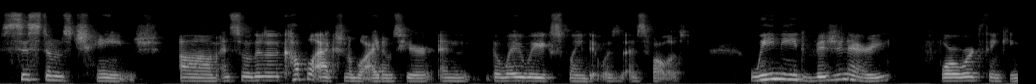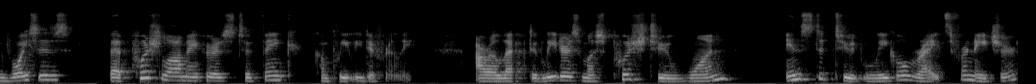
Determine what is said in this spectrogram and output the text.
systems change. Um, and so there's a couple actionable items here, and the way we explained it was as follows We need visionary, forward thinking voices that push lawmakers to think completely differently. Our elected leaders must push to one, institute legal rights for nature,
